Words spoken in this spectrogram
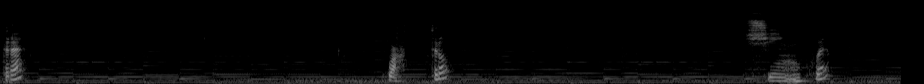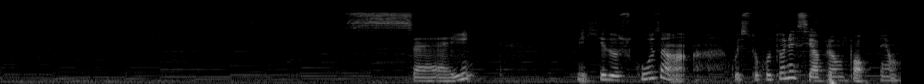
tre 4 5 6 mi chiedo scusa ma questo cotone si apre un po' è un,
